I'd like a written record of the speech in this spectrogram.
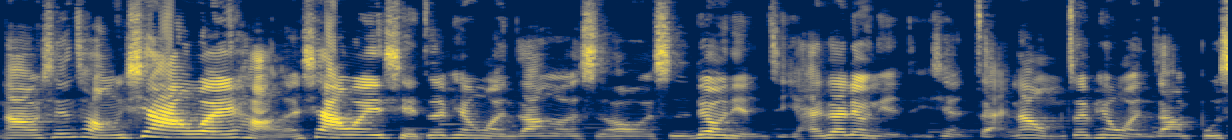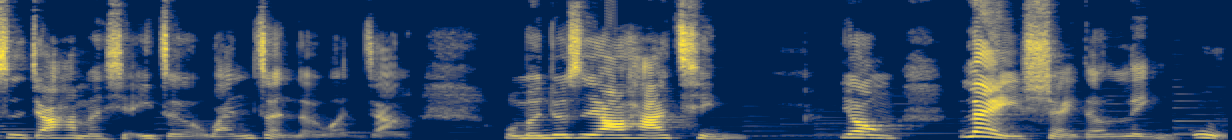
那我先从夏威好了，夏威写这篇文章的时候是六年级，还在六年级。现在，那我们这篇文章不是教他们写一则完整的文章，我们就是要他请。用泪水的领悟，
